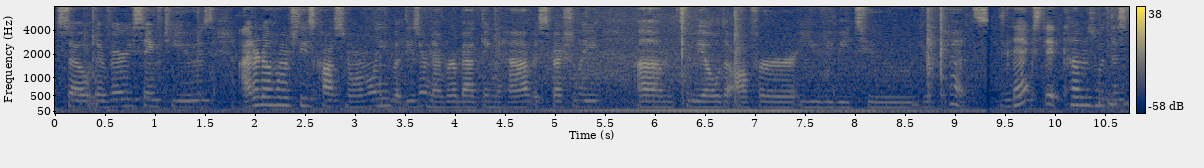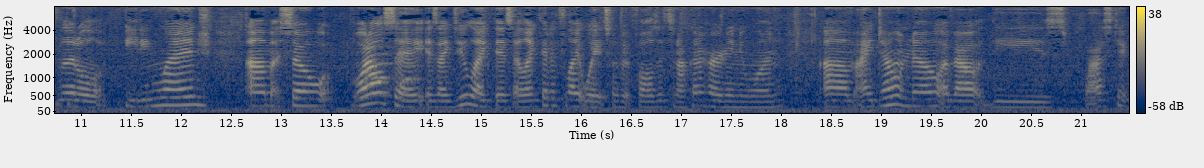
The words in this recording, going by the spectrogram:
so they're very safe to use i don't know how much these cost normally but these are never a bad thing to have especially um, to be able to offer UVB to your pets. Next, it comes with this little feeding ledge. Um, so what I'll say is I do like this. I like that it's lightweight, so if it falls, it's not going to hurt anyone. Um, I don't know about these plastic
